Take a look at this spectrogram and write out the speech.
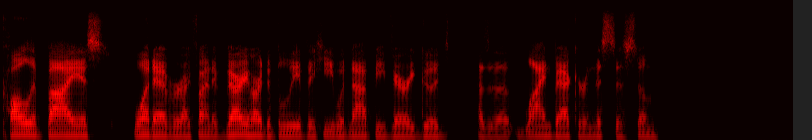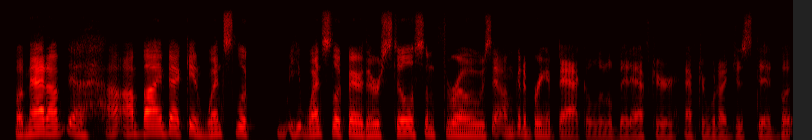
Call it bias, whatever. I find it very hard to believe that he would not be very good as a linebacker in this system. But Matt, I'm uh, I'm buying back in. Wentz look Wentz look better. There are still some throws. I'm going to bring it back a little bit after after what I just did, but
